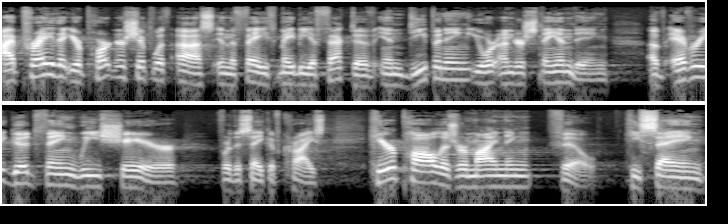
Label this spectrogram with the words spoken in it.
I pray that your partnership with us in the faith may be effective in deepening your understanding of every good thing we share for the sake of Christ. Here, Paul is reminding Phil. He's saying,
